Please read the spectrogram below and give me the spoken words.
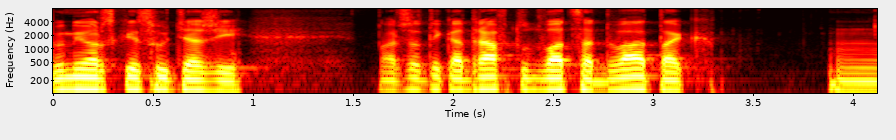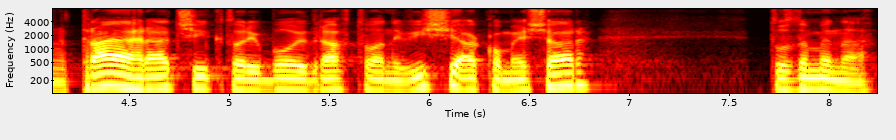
juniorskej súťaži. No a čo sa týka draftu 22, tak mm, traja hráči, ktorí boli draftovaní vyššie ako Mešar, to znamená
